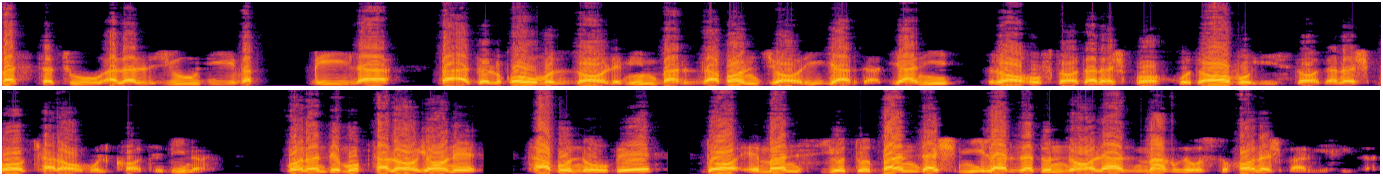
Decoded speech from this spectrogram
وستتو الجودی و قیل بعد القوم الظالمین بر زبان جاری گردد. یعنی راه افتادنش با خدا و ایستادنش با کرام الکاتبین است. مانند مبتلایان تب و نوبه دائما سی و دو بندش میلرزد و ناله از مغز استخوانش برمیخیزد.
